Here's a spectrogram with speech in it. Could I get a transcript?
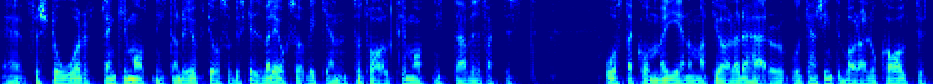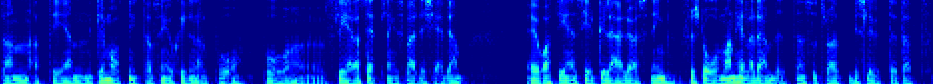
eh, förstår den klimatnyttan, det är upp till oss att beskriva det också, vilken total klimatnytta vi faktiskt åstadkommer genom att göra det här. Och, och, kanske inte bara lokalt utan att det är en klimatnytta som gör skillnad på, på flera sätt längs värdekedjan. Eh, och att det är en cirkulär lösning. Förstår man hela den biten så tror jag att beslutet att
